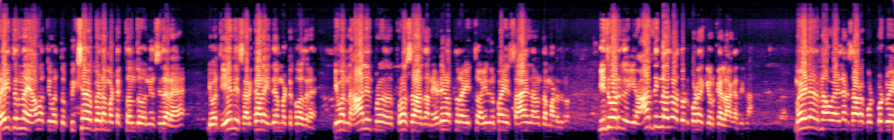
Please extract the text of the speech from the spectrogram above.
ರೈತರನ್ನ ಯಾವತ್ತು ಇವತ್ತು ಭಿಕ್ಷೆ ಬೇಡ ಮಟ್ಟಕ್ಕೆ ತಂದು ನಿಲ್ಸಿದ್ದಾರೆ. ಇವತ್ತು ಏನು ಸರ್ಕಾರ ಇದೇ ಮಟ್ಟಕ್ಕೆ ಹೋದ್ರೆ? ಇವನ್ ಹಾಲಿನ ಪ್ರೋತ್ಸಾಹ ದಾನ ಯಡಿಯೂರಪ್ಪನ ಇತ್ತು ಐದು ರೂಪಾಯಿ ಸಹಾಯಧನ ಅಂತ ಮಾಡಿದ್ರು. ಇದುವರೆಗೂ ಆರು ತಿಂಗಳಾದ್ರೂ ದುಡ್ಡು ಕೊಡೋಕೆ ಇವ್ರ ಕೈಲಿ ಆಗೋದಿಲ್ಲ. ಮಹಿಳೆಯರು ನಾವು ಎರಡೆರಡು ಸಾವಿರ ಕೊಟ್ಬಿಟ್ವಿ,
